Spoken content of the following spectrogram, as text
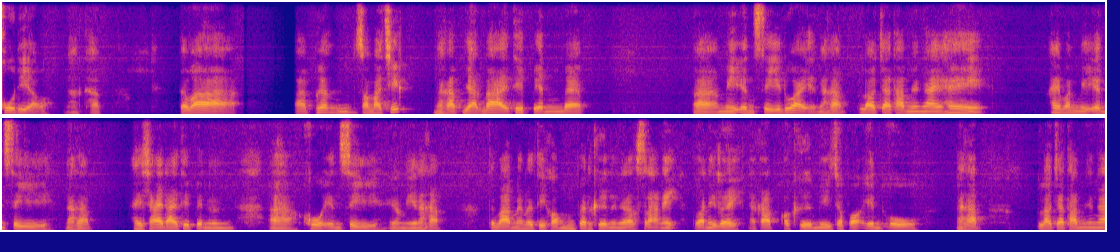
คู่เดียวนะครับ แต่ว่าอ่าเพื่อนสมาชิกนะครับอยากได้ที่เป็นแบบอ่ามี NC ด้วยนะครับ เราจะทำยังไงให้ให้มันมี NC นะครับ ให้ใช้ได้ที่เป็นอ่าคู่ NC อย่างนี้นะครับ แต่ว่าแมกเนติกของเพื่อนคือในลักษณะนี้ตัวนี้เลยนะครับ ก็คือมีเฉพาะ NO นะครับ เราจะทำยังไง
